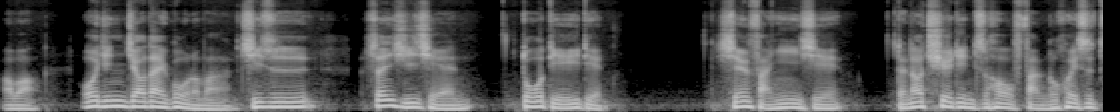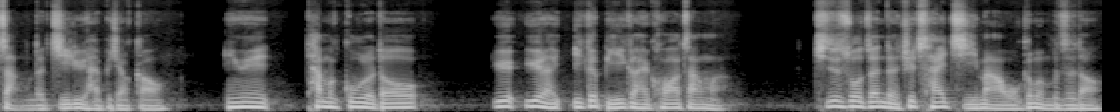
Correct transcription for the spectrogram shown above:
好不好？我已经交代过了嘛，其实升息前多跌一点，先反映一些，等到确定之后，反而会是涨的几率还比较高，因为他们估的都越越来一个比一个还夸张嘛。其实说真的，去猜几码，我根本不知道，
